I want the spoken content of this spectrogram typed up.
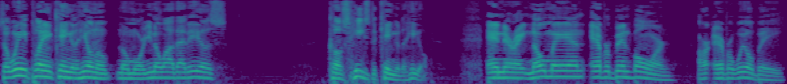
So we ain't playing King of the Hill no, no more. You know why that is? Because he's the King of the Hill. And there ain't no man ever been born or ever will be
